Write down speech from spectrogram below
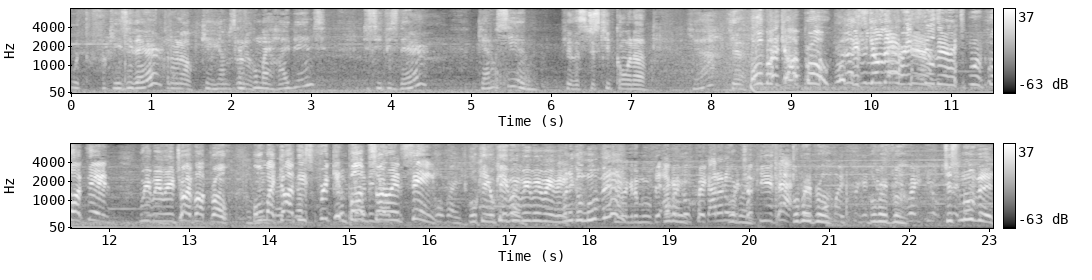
What the fuck? Okay, is he there? I don't know. Okay, I'm just gonna put my high beams to see if he's there. Okay, I don't see him. Okay, let's just keep going up. Yeah? Yeah. Oh my god, bro! that it's still there! It's still there! It's we're plugged in! Wait, wait, wait, drive up, bro! Oh my god, these freaking bumps are insane! Alright. Okay, okay, wait, wait, wait, wait, wait. I'm gonna go move it? I'm gonna move it. I gotta go quick. I don't know where. Chucky is at. All right, bro. Oh my All right, bro. right. Just move it.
